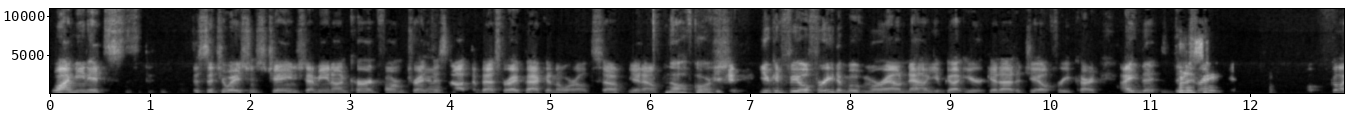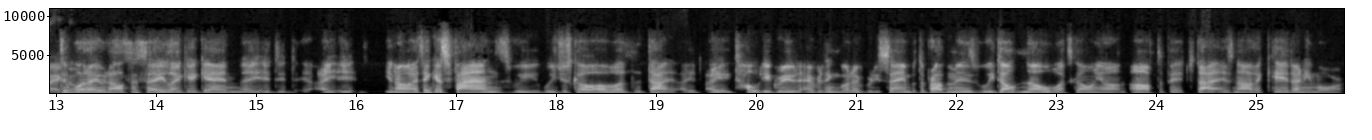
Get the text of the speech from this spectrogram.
well, I mean, it's the situation's changed. I mean, on current form, Trent Yeah. is not the best right back in the world. So you know, no, of you course. can, you can feel free to move him around now. You've got your get out of jail free card. I the, the But it's, Trent- oh, go ahead. the- go what ahead. I would also say, like again, it, it, I, it, you know, I think as fans, we we just go, oh well, that I, I totally agree with everything what everybody's saying, but the problem is we don't know what's going on off the pitch. That is not a kid anymore,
